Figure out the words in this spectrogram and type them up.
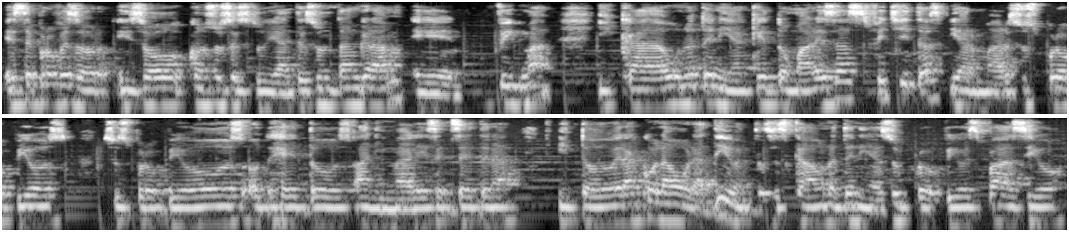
este profesor hizo con sus estudiantes un tangram en Figma y cada uno tenía que tomar esas fichitas y armar sus propios, sus propios objetos, animales, etcétera, y todo era colaborativo. Entonces, cada uno tenía su propio espacio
